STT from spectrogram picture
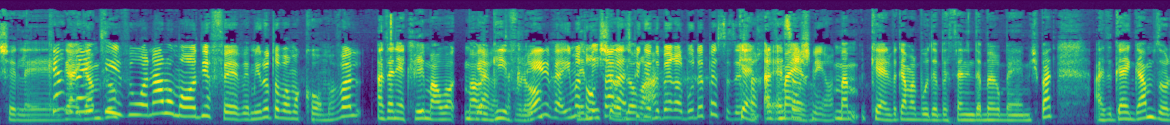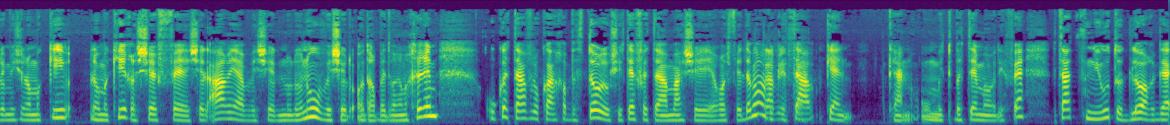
של אה, כן גיא גמזו ראיתי והוא ענה לו מאוד יפה והעמיד אותו במקום אבל אז אני אקריא מה הוא יאללה הגיב תקריא לו ואם את רוצה לא להספיק ראה. לדבר על בודפסט אז יש כן, לך אז עשר. שניות. מה- כן, וגם על בודפסט אני אדבר במשפט. אז גיא גמזו, למי שלא מכיר, לא מכיר, השף אה, של אריה ושל נו נו נו ושל עוד הרבה דברים אחרים, הוא כתב לו ככה בסטורי, הוא שיתף את מה שרושפלד אמר, כתב יפה. וכתב, כן. כן, הוא מתבטא מאוד יפה. קצת צניעות עוד לא הרגה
